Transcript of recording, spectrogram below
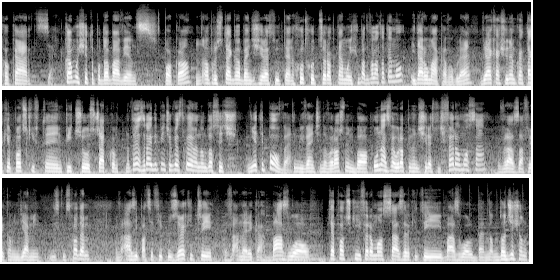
kokardce. Komuś się to podoba, więc spoko. Oprócz tego będzie się respił ten Hut Hut co rok temu i chyba dwa lata temu i Darumaka w ogóle. W jajkach siódemkach takie poczki w tym pitchu z czapką. Natomiast rajdy pięciogwiazdkowe będą dosyć nietypowe w tym evencie noworocznym, bo u nas w Europie będzie się respić Feromosa wraz z Afryką, Indiami, Bliskim Wschodem, w Azji Pacyfiku Zerky Tree, w Amerykach Buzzwole. Te poczki Feromosa, Zerky Tree i Buzzwole będą do 10.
